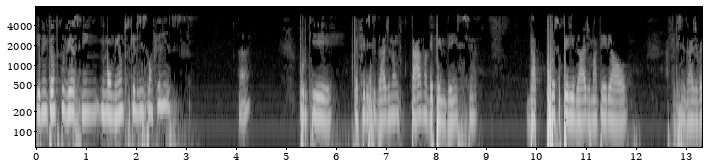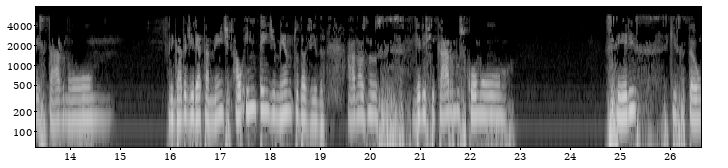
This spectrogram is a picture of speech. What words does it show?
e no entanto tu vê assim em momentos que eles estão felizes. Né? Porque, porque a felicidade não está na dependência da prosperidade material. A felicidade vai estar no, ligada diretamente ao entendimento da vida, a nós nos verificarmos como seres que estão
